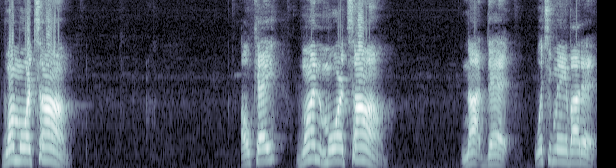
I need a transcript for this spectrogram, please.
One more time. Okay? One more time. Not that. What you mean by that?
